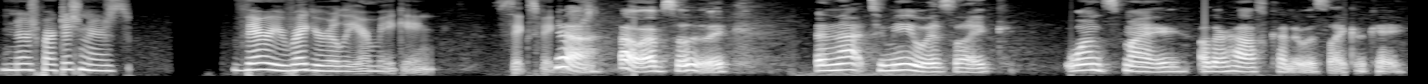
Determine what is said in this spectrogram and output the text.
Nurse practitioners very regularly are making six figures. Yeah. Oh, absolutely. And that to me was like, once my other half kind of was like, okay,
